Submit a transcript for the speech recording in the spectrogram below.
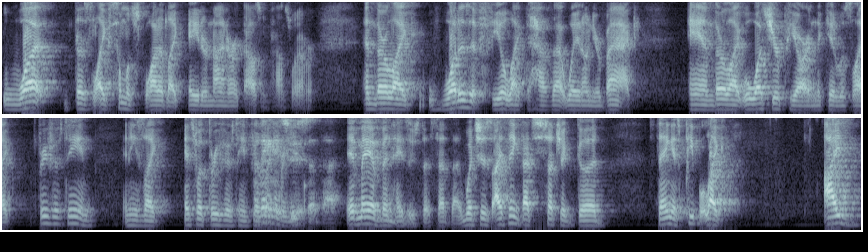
what does like someone squatted like eight or nine or a thousand pounds, whatever, and they're like, what does it feel like to have that weight on your back? And they're like, well, what's your PR? And the kid was like three fifteen, and he's like, it's what three fifteen I feels think like for you. Said that. It may have been Jesus that said that, which is I think that's such a good thing. Is people like I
